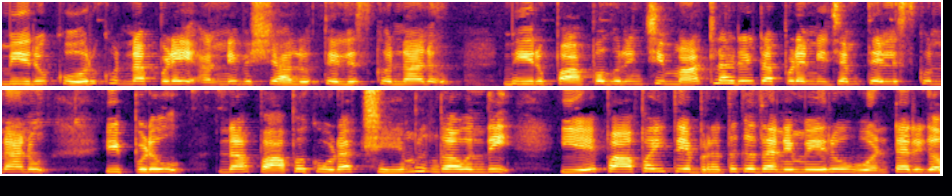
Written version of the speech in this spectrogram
మీరు కోరుకున్నప్పుడే అన్ని విషయాలు తెలుసుకున్నాను. మీరు పాప గురించి మాట్లాడేటప్పుడే నిజం తెలుసుకున్నాను. ఇప్పుడు నా పాప కూడా క్షేమంగా ఉంది. ఏ పాప అయితే బ్రతకదని మీరు ఒంటరిగా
